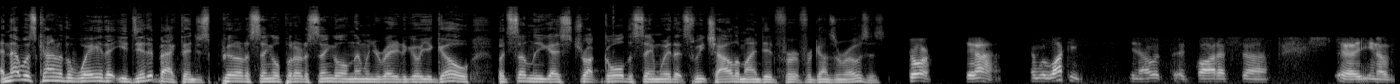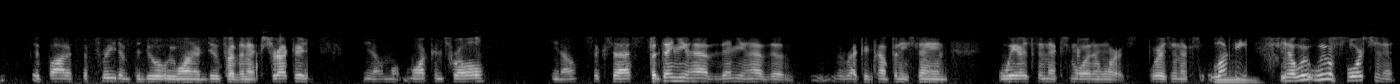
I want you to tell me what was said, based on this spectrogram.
and that was kind of the way that you did it back then. Just put out a single, put out a single, and then when you're ready to go, you go. But suddenly you guys struck gold the same way that Sweet Child of Mine did for for Guns N' Roses. Sure. Yeah, and we're lucky. You know, it, it bought us. Uh, uh, you know, it bought us the freedom to do what we want to do for the next record. You know, more control. You know, success. But then you have then you have the the record company saying, "Where's the next more than words? Where's the next?" Lucky. Mm. You know, we, we were fortunate.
